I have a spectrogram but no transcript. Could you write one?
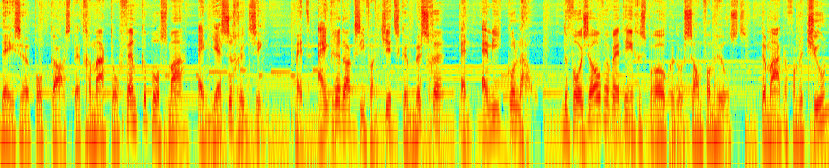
Deze podcast werd gemaakt door Femke Bosma en Jesse Gunsing. Met eindredactie van Tjitske Musche en Emmy Colau. De voice-over werd ingesproken door Sam van Hulst. De maker van de tune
